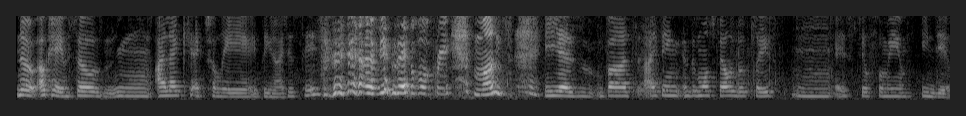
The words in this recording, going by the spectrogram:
no. Okay, so mm, I like actually the United States. I've been there for three months. Yes, but I think the most valuable place mm, is still for me India.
